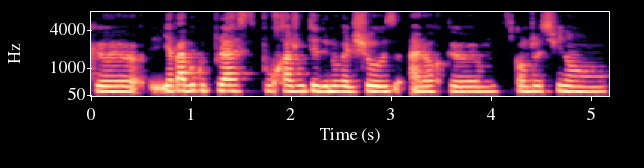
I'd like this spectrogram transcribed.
Qu'il n'y a pas beaucoup de place pour rajouter de nouvelles choses. Alors que quand je suis dans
